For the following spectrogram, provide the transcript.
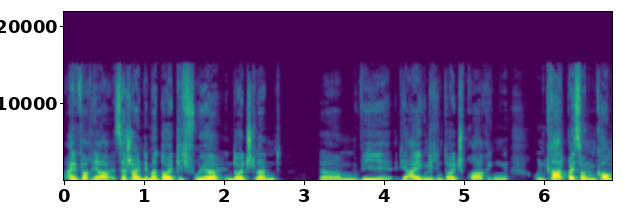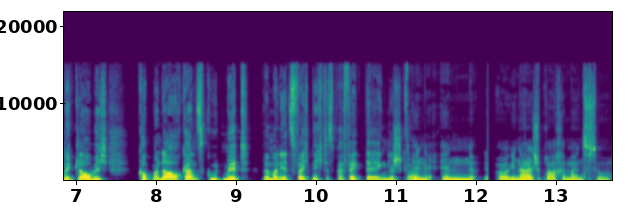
einfach, ja, es erscheint immer deutlich früher in Deutschland ähm, wie die eigentlichen deutschsprachigen. Und gerade bei so einem Comic, glaube ich, kommt man da auch ganz gut mit, wenn man jetzt vielleicht nicht das perfekte Englisch kann. In, in Originalsprache meinst du?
